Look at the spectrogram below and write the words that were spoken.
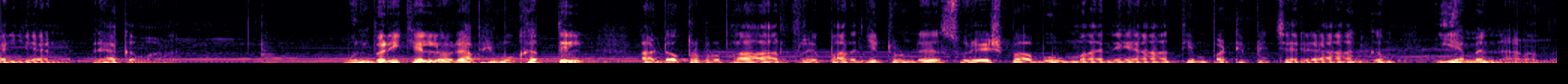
കല്യാൺ രാഗമാണ്. മുൻപൊരിക്കൽ ഒരു അഭിമുഖത്തിൽ ഡോക്ടർ പ്രഭ ആർത്രേ പറഞ്ഞിട്ടുണ്ട് സുരേഷ് ബാബു മാനെ ആദ്യം പഠിപ്പിച്ച രാഗം യമൻ ആണെന്ന്.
